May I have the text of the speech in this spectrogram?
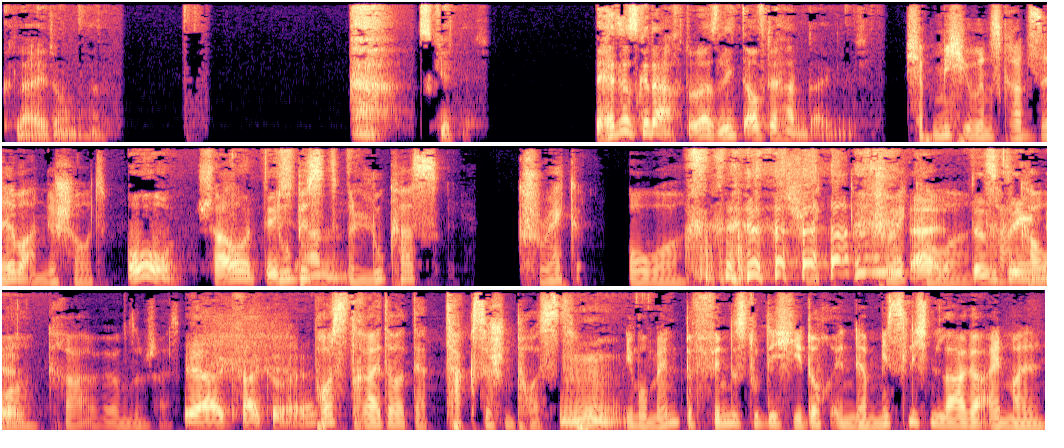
Kleidung an. Das geht nicht. Wer hätte es gedacht, oder? Es liegt auf der Hand eigentlich. Ich habe mich übrigens gerade selber angeschaut. Oh, schau dich an. Du bist an. Lukas Craig Over. Krakauer. Das Krakauer. Kra irgend so ein Scheiß. Ja, Krakau. Postreiter der taxischen Post. Mm. Im Moment befindest du dich jedoch in der misslichen Lage, einmal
